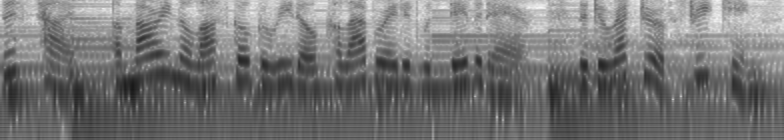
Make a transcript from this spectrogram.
This time, Amaury Nolasco Garrido collaborated with David Ayer, the director of Street Kings,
